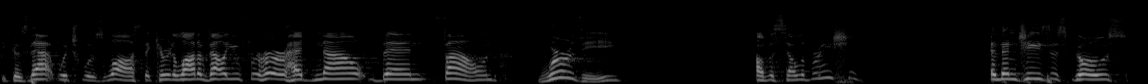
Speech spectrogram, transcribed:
Because that which was lost, that carried a lot of value for her, had now been found worthy of a celebration. And then Jesus goes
